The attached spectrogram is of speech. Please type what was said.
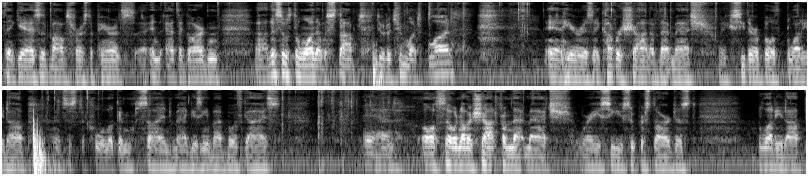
think. Yeah, this is Bob's first appearance in, at the Garden. Uh, this was the one that was stopped due to too much blood. And here is a cover shot of that match. You see they're both bloodied up. It's just a cool looking signed magazine by both guys. And also another shot from that match where you see Superstar just bloodied up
